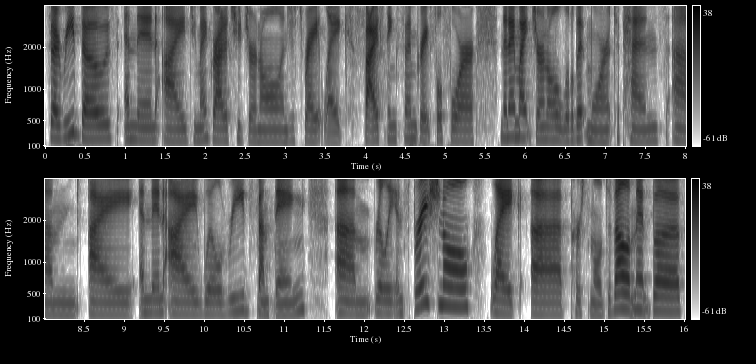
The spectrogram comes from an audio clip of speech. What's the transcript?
So I read those and then I do my gratitude journal and just write like five things that I'm grateful for. And then I might journal a little bit more. It depends. Um, I and then I will read something um, really inspirational, like a personal development book,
